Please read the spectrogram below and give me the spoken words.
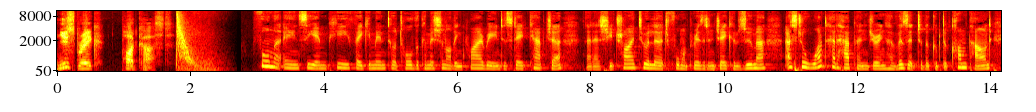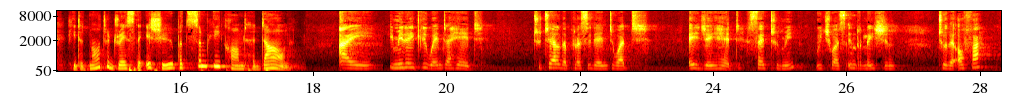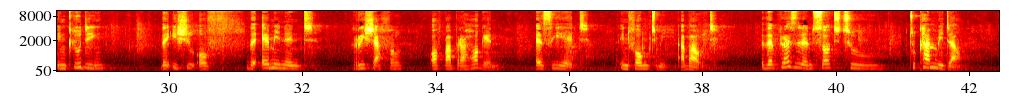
Newsbreak podcast. Former ANC MP Vytjie Mentor told the Commission of Inquiry into State Capture that as she tried to alert former President Jacob Zuma as to what had happened during her visit to the Gupta compound, he did not address the issue but simply calmed her down. I immediately went ahead to tell the President what Ajay had said to me, which was in relation to the offer, including the issue of the eminent reshuffle of Barbara Hogan, as he had informed me about. The president sought to, to calm me down.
